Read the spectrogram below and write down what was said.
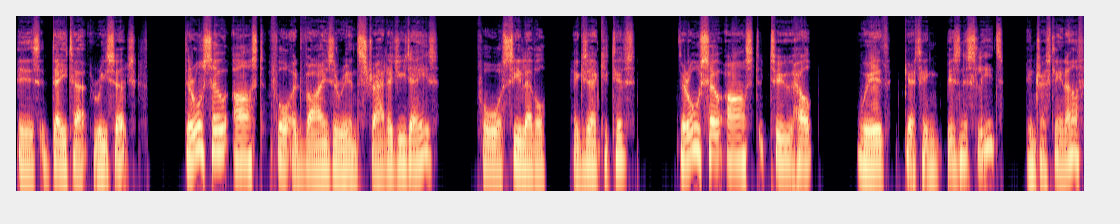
is data research. They're also asked for advisory and strategy days for C level executives. They're also asked to help with getting business leads, interestingly enough,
